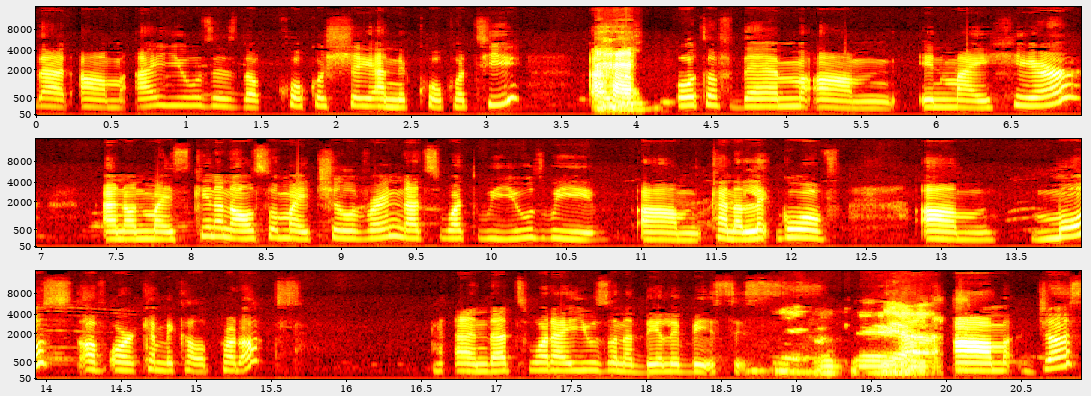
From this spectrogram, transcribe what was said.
that um, I use is the Coco Shea and the Coco Tea. I Uh-huh. use both of them um, in my hair and on my skin, and also my children. That's what we use. We um, kind of let go of um, most of our chemical products, and that's what I use on a daily basis. Okay. yeah Um, just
